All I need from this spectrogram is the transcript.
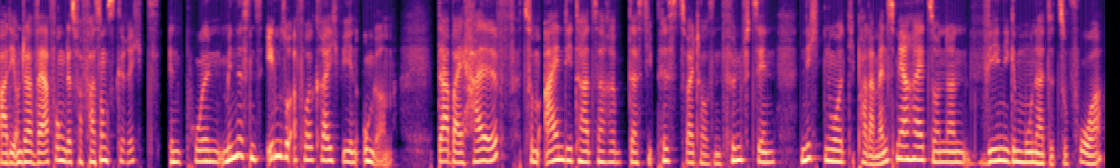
war die Unterwerfung des Verfassungsgerichts in Polen mindestens ebenso erfolgreich wie in Ungarn. Dabei half zum einen die Tatsache, dass die PIS 2015 nicht nur die Parlamentsmehrheit, sondern wenige Monate zuvor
